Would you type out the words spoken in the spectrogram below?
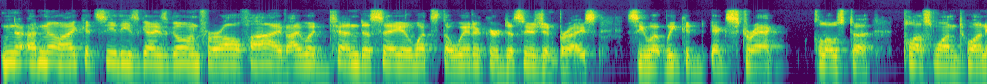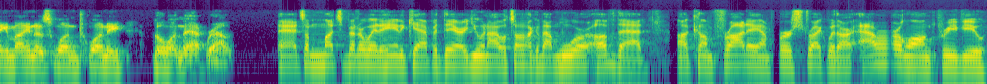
No, uh, no, I could see these guys going for all five. I would tend to say, what's the Whittaker decision price? See what we could extract close to plus 120, minus 120 going that route. It's a much better way to handicap it there. You and I will talk about more of that uh, come Friday on First Strike with our hour long preview.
